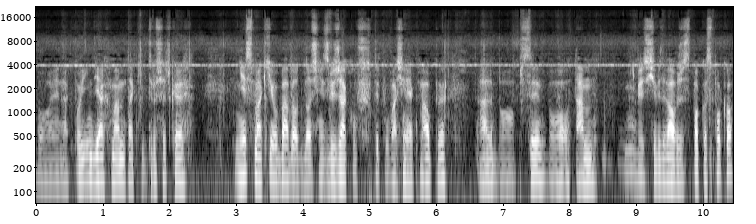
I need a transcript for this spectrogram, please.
bo jednak po Indiach mam taki troszeczkę niesmak i obawy odnośnie zwierzaków typu właśnie jak małpy albo psy, bo tam niby się wydawało, że spoko, spoko,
